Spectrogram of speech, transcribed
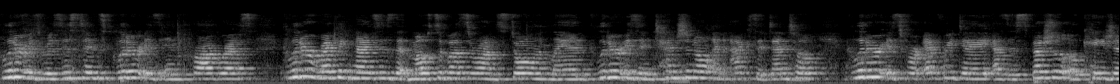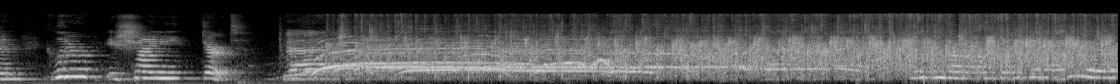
Glitter is resistance. Glitter is in progress. Glitter recognizes that most of us are on stolen land. Glitter is intentional and accidental. Glitter is for every day as a special occasion. Glitter is shiny dirt. Yeah. Gracias.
